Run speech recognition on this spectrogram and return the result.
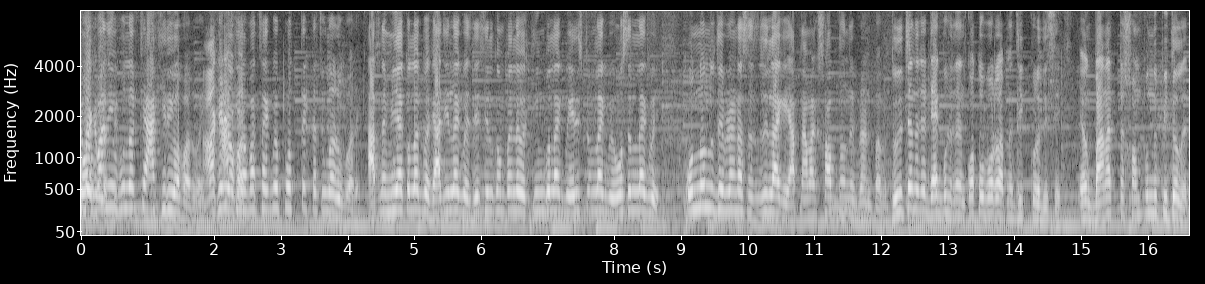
কোরবানি উপলক্ষে আখিরি অফার ভাই। আখেরি? অফার। থাকবে প্রত্যেকটা চুলার উপরে। আপনার মিয়াকো লাগবে গাজি লাগবে জেসিল কোম্পানি লাগবে কিংবো লাগবে এরিস্টন লাগবে ওসেল লাগবে অন্য অন্য যে ব্র্যান্ড আছে যদি লাগে আপনি আমাকে সব ধরনের ব্র্যান্ড পাবেন। যদি চান এটা ড্যাক বসে দেন কত বড় আপনার জিক করে দিছে। এবং বানারটা সম্পূর্ণ পিতলের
